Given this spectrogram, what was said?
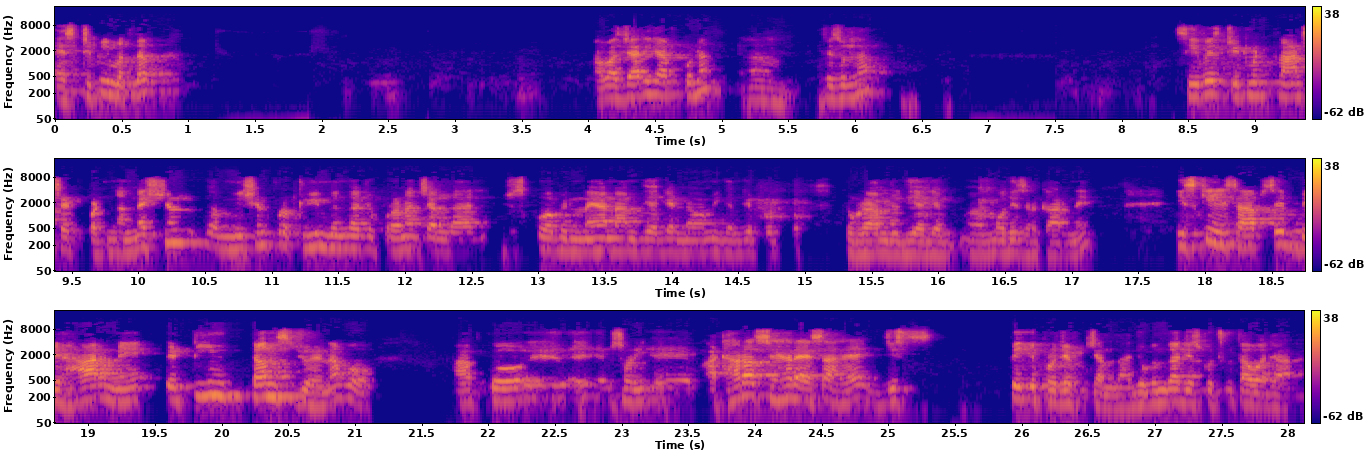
एस मतलब आवाज़ जा रही है आपको ना? फिजुल्ला? Sewage treatment plants at Patna national mission for clean Ganga जो पुराना चल रहा है जिसको अभी नया नाम दिया गया नमामि गंगे प्रोग्राम जो दिया गया मोदी सरकार ने इसके हिसाब से बिहार में 18 टन जो है ना वो आपको सॉरी 18 शहर ऐसा है जिस पे ये प्रोजेक्ट चल रहा है जो गंगा जिसको छूता हुआ जा रहा है।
